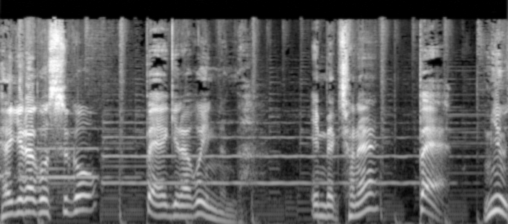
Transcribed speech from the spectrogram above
백이라고 쓰고 백이라고 읽는다. 임백천의 백뮤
